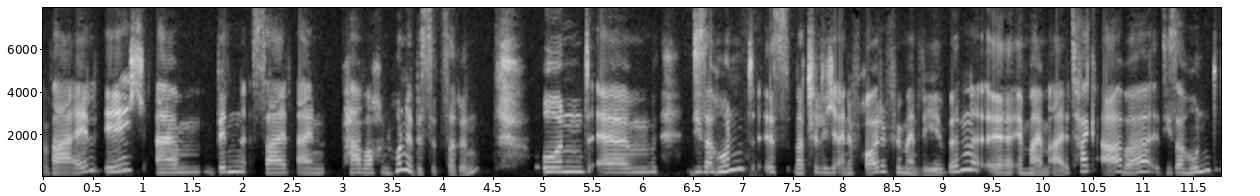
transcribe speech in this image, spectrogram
weil ich ähm, bin seit ein paar Wochen Hundebesitzerin und ähm, dieser Hund ist natürlich eine Freude für mein Leben äh, in meinem Alltag, aber dieser Hund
